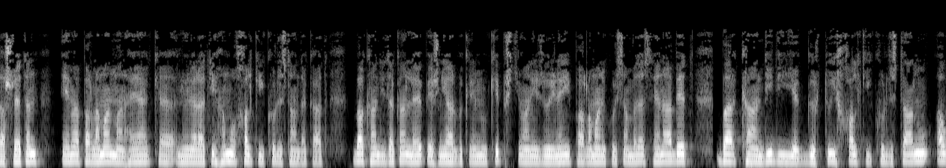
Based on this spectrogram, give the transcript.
دەشڵێتن، ئێمە پەڕلەمانمان هەیە کە نوێنەراتی هەموو خەڵکی کوردستان دەکات، با کاندیدەکان لەوێ پێشنیار بکرێن و کێ پشتیوانی زۆرینەی پەڕلەمانی کوردستان بەدەست هێنابێت، بە کاندیدی یەکگرتووی خەڵکی کوردستان و ئەو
